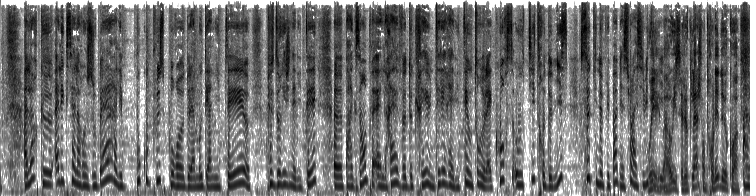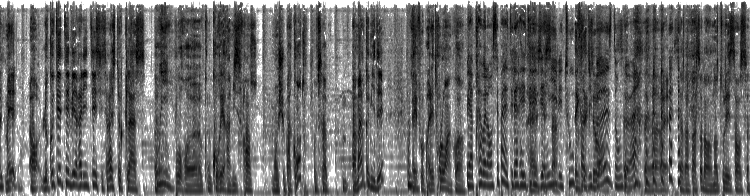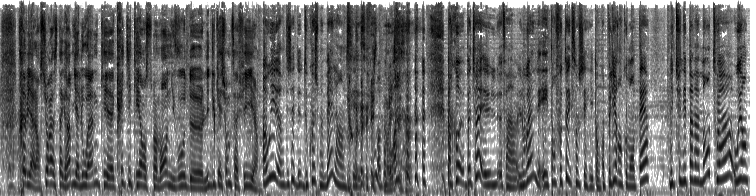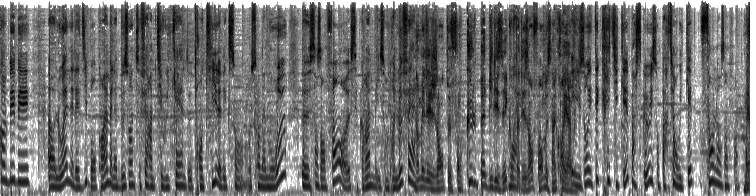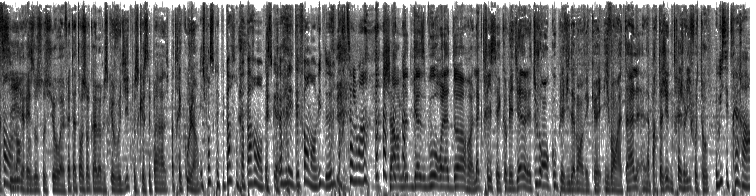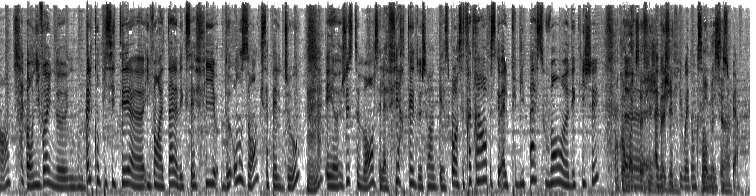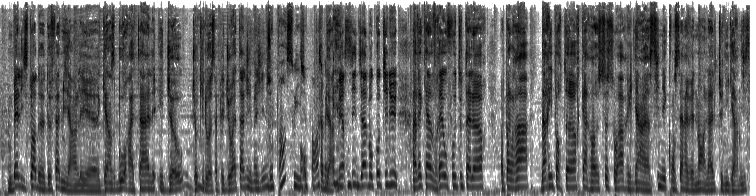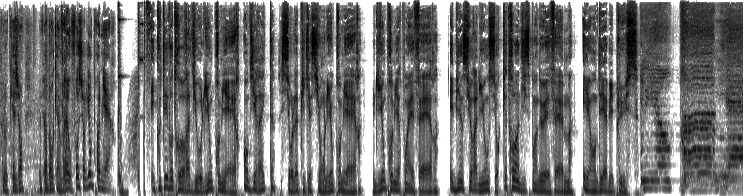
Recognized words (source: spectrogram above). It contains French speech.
alors que Alexia Laroche-Joubert, elle est beaucoup plus pour de la modernité, plus d'originalité. Euh, par exemple, elle rêve de créer une télé-réalité autour de la course au titre de Miss, ce qui ne plaît pas bien sûr à Sylvie Oui, Tellier. bah oui, c'est le clash entre les deux quoi. Ah oui, Mais alors, le côté TV réalité, si ça reste classe euh, Oui. pour euh, concourir à Miss France, moi je suis pas contre. Je trouve ça pas mal comme idée, Oui. mais il faut pas aller trop loin quoi. Mais après, voilà, on sait pas, la télé-réalité, Ouais, les ça. dérives et tout, prend du buzz, donc... ça, euh, ça va, ouais, ça va partir dans, dans tous les sens. Très bien. Alors sur Instagram, il y a Louane qui est critiquée en ce moment au niveau de l'éducation de sa fille. Ah oui, alors déjà, de, de quoi je me mêle hein, C'est fou. hein, Oui, ça. Par contre, bah, tu vois, euh, enfin, Louane est en photo avec son chéri, donc on peut lire en commentaire. Mais tu n'es pas maman, toi? Où est encore le bébé? Alors Louane, elle a dit bon, quand même, elle a besoin de se faire un petit week-end tranquille avec son son amoureux, euh, sans enfant. euh, c'est quand même, ils ont le droit de le faire. Non mais les gens te font culpabiliser quand Ouais. t'as des enfants, mais c'est incroyable. Et ils ont été critiqués parce qu'ils sont partis en week-end sans leurs enfants. Merci les enfants. réseaux sociaux. Faites attention quand même à ce que vous dites parce que c'est pas pas très cool. Hein. Et je pense que la plupart sont pas parents parce que euh, des fois on a envie de partir loin. Charlotte Gainsbourg, on l'adore, l'actrice et comédienne. Elle est toujours en couple évidemment avec euh, Yvan Attal. Elle a partagé une très jolie photo. Et oui, c'est très rare. hein. On y voit une, une belle complicité, euh, Yvan Attal, avec sa fille de 11 ans qui s'appelle Jo. Mhm. Et euh, justement, c'est la fierté de Charlotte Gainsbourg. C'est très très rare parce qu'elle publie pas souvent euh, des clichés. Encore moins que sa euh, fille, Avec sa fille, ouais, donc c'est Bon, bah, un- super. Une belle histoire de, de famille, hein, les euh, Gainsbourg, Attal et Joe. Joe qui doit s'appeler Joe Attal, j'imagine. Je pense, oui, je pense. Très ouais. bien. Merci Jam. On continue avec un vrai ou faux tout à l'heure. On parlera d'Harry Potter car euh, ce soir il y a un ciné-concert événement à la Altony Garni. Ce sera l'occasion de faire donc un vrai ou faux sur Lyon Première. Écoutez votre radio Lyon Première en direct sur l'application Lyon Première, lyonpremière.fr et bien sûr à Lyon sur 90.2 FM et en DAB+. Lyon Première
